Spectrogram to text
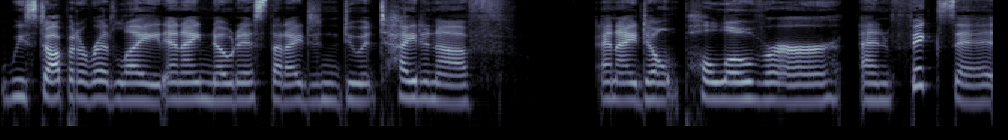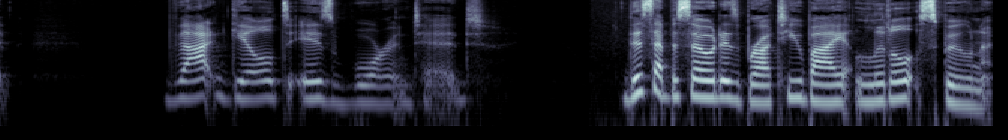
we stop at a red light and I notice that I didn't do it tight enough and I don't pull over and fix it, that guilt is warranted. This episode is brought to you by Little Spoon.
